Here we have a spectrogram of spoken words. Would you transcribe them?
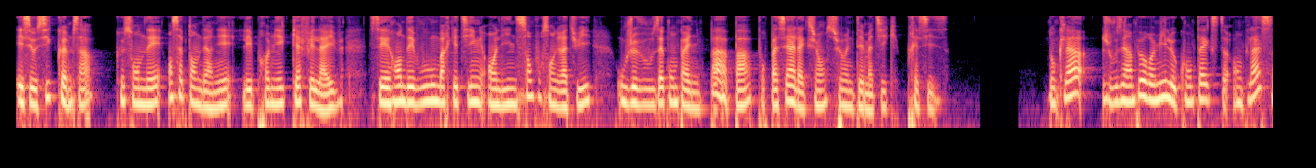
Et c'est aussi comme ça que sont nés en septembre dernier les premiers cafés live, ces rendez-vous marketing en ligne 100% gratuits où je vous accompagne pas à pas pour passer à l'action sur une thématique précise. Donc là, je vous ai un peu remis le contexte en place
